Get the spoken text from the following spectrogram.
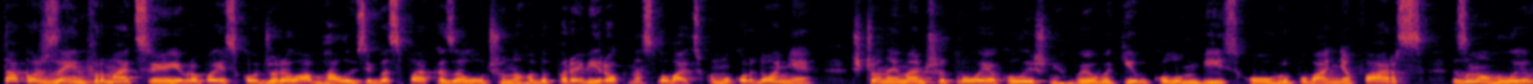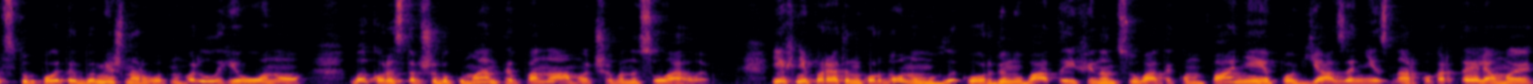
Також за інформацією європейського джерела в галузі безпеки, залученого до перевірок на словацькому кордоні, щонайменше троє колишніх бойовиків колумбійського угрупування Фарс змогли вступити до міжнародного легіону, використавши документи Панами чи Венесуели. Їхній перетин кордону могли координувати і фінансувати компанії, пов'язані з наркокартелями,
